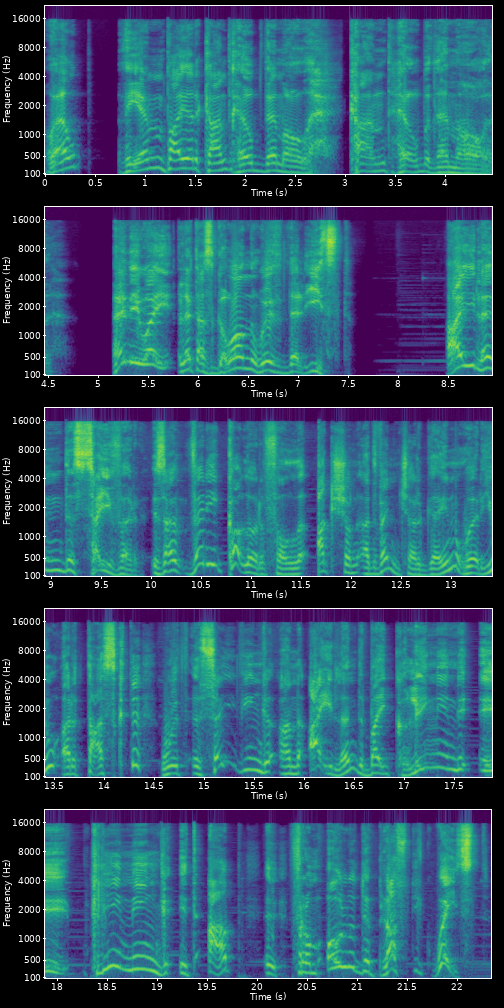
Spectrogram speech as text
Well, the Empire can't help them all. Can't help them all. Anyway, let us go on with the list. Island Saver is a very colorful action adventure game where you are tasked with saving an island by cleaning, uh, cleaning it up uh, from all the plastic waste.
